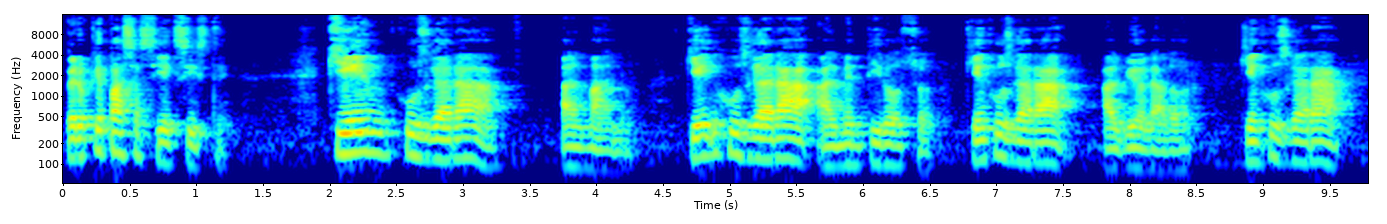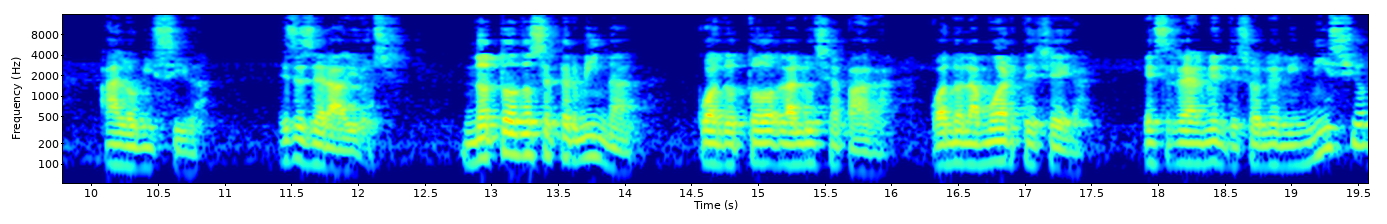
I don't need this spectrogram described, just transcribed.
pero ¿qué pasa si existe? ¿Quién juzgará al malo? ¿Quién juzgará al mentiroso? ¿Quién juzgará al violador? ¿Quién juzgará al homicida? Ese será Dios. No todo se termina cuando toda la luz se apaga, cuando la muerte llega. Es realmente solo el inicio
